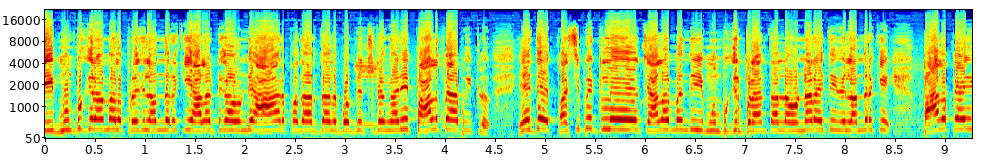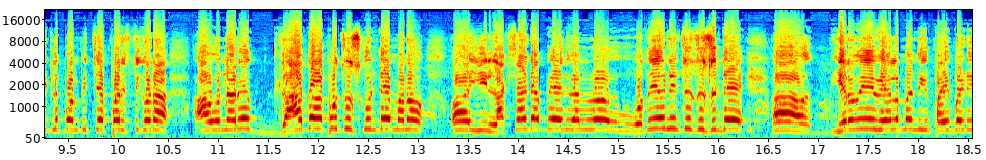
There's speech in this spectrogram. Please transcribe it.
ఈ ముంపు గ్రామాల ప్రజలందరికీ అలర్ట్గా ఉండే ఆహార పదార్థాలు పంపించడం కానీ పాల ప్యాకెట్లు. అయితే పసిపెట్లు చాలామంది ముంపుకి ప్రాంతాల్లో ఉన్నారు అయితే వీళ్ళందరికీ పాల ప్యాకెట్లు పంపించే పరిస్థితి కూడా ఉన్నారు. దాదాపు చూసుకుంటే మనం ఈ లక్ష డెబ్బై ఐదు వేలలో ఉదయం నుంచి చూస్తుంటే ఇరవై వేల మందికి పైబడి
